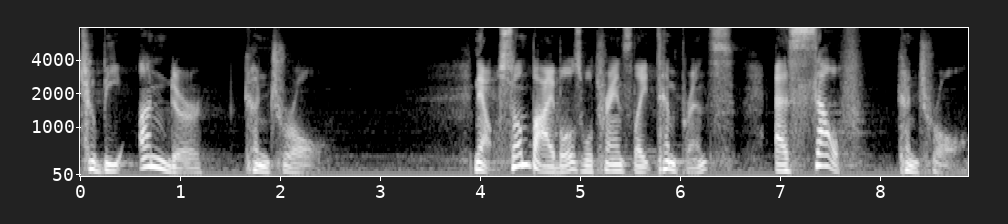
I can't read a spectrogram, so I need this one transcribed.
To be under control. Now, some Bibles will translate temperance as self control.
